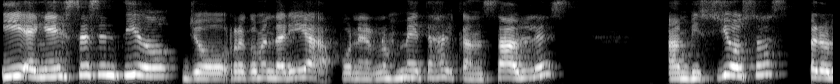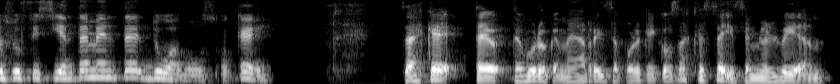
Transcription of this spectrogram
Y en ese sentido, yo recomendaría ponernos metas alcanzables ambiciosas, pero lo suficientemente doables, ¿ok? Sabes que te, te, juro que me da risa porque hay cosas que sé y se me olvidan.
